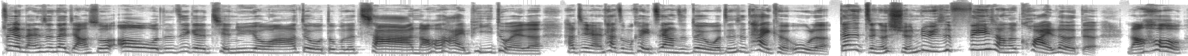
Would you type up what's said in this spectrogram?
这个男生在讲说：“哦，我的这个前女友啊，对我多么的差，啊，然后他还劈腿了，他竟然他怎么可以这样子对我，真是太可恶了。”但是整个旋律是非常的快乐的，然后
